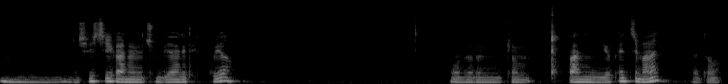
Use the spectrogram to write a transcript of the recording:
음, 실시간을 준비하게 됐고요. 오늘은 좀 많이 미흡했지만 그래도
